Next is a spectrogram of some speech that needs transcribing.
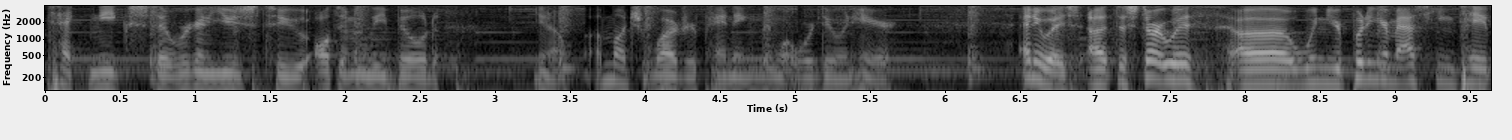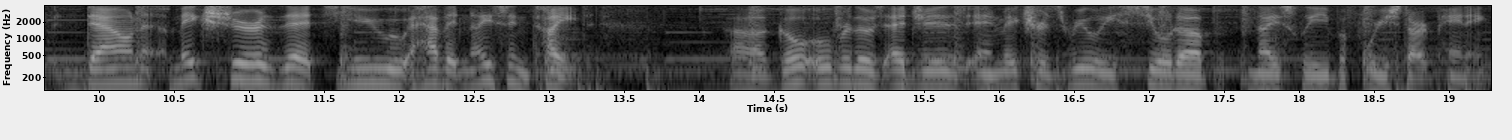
techniques that we're going to use to ultimately build you know a much larger painting than what we're doing here. Anyways uh, to start with uh, when you're putting your masking tape down make sure that you have it nice and tight uh, go over those edges and make sure it's really sealed up nicely before you start painting.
